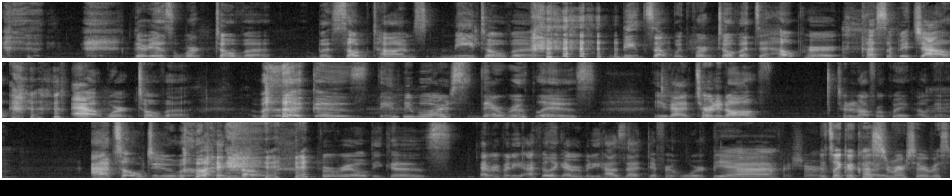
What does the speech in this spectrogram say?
there is work Tova, but sometimes me Tova meets up with work Tova to help her cuss a bitch out at work Tova because these people are they're ruthless. You gotta turn it off. Turn it off real quick. Okay. Mm. I told you. like no, for real because everybody. I feel like everybody has that different work. Oh, yeah, yeah. for sure. It's like a Work life. customer service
